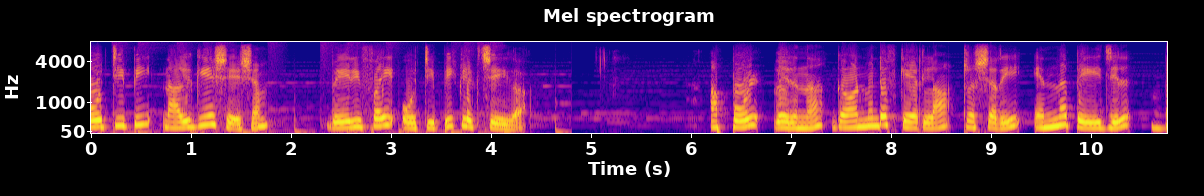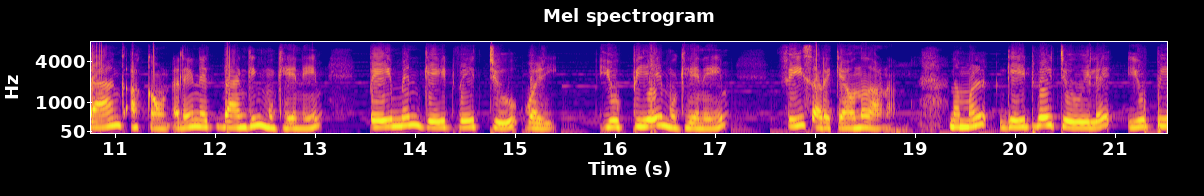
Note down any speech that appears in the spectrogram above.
ഒ ടി പി നൽകിയ ശേഷം verify O T P click ചെയ്യുക. അപ്പോൾ വരുന്ന ഗവൺമെന്റ് ഓഫ് കേരള ട്രഷറി എന്ന പേജിൽ ബാങ്ക് അക്കൗണ്ട് അല്ലെങ്കിൽ നെറ്റ് ബാങ്കിംഗ് മുഖേനയും പേയ്മെന്റ് ഗേറ്റ് വേ ടു വഴി യു പി ഐ മുഖേനയും ഫീസ് അടയ്ക്കാവുന്നതാണ്. നമ്മൾ ഗേറ്റ് വേ ടുവിലെ യു പി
